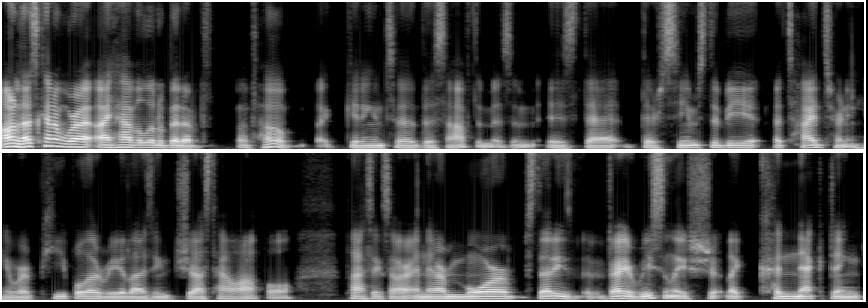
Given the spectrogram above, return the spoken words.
I don't know. That's kind of where I, I have a little bit of of hope. Like getting into this optimism is that there seems to be a tide turning here, where people are realizing just how awful plastics are, and there are more studies very recently, sh- like connecting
